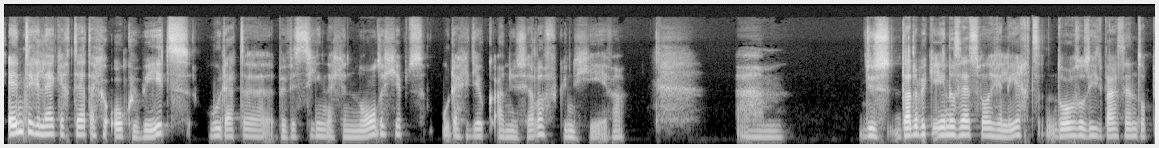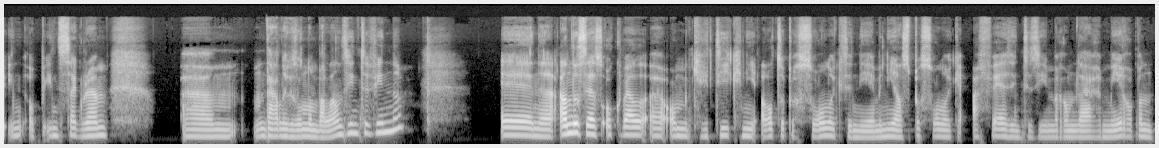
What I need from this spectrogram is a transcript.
en tegelijkertijd dat je ook weet hoe dat de bevestiging dat je nodig hebt, hoe dat je die ook aan jezelf kunt geven. Ehm, dus dat heb ik enerzijds wel geleerd door zo zichtbaar te zijn op op Instagram, ehm, om daar een gezonde balans in te vinden. En, eh, anderzijds ook wel, eh, om kritiek niet al te persoonlijk te nemen, niet als persoonlijke afwijzing te zien, maar om daar meer op een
